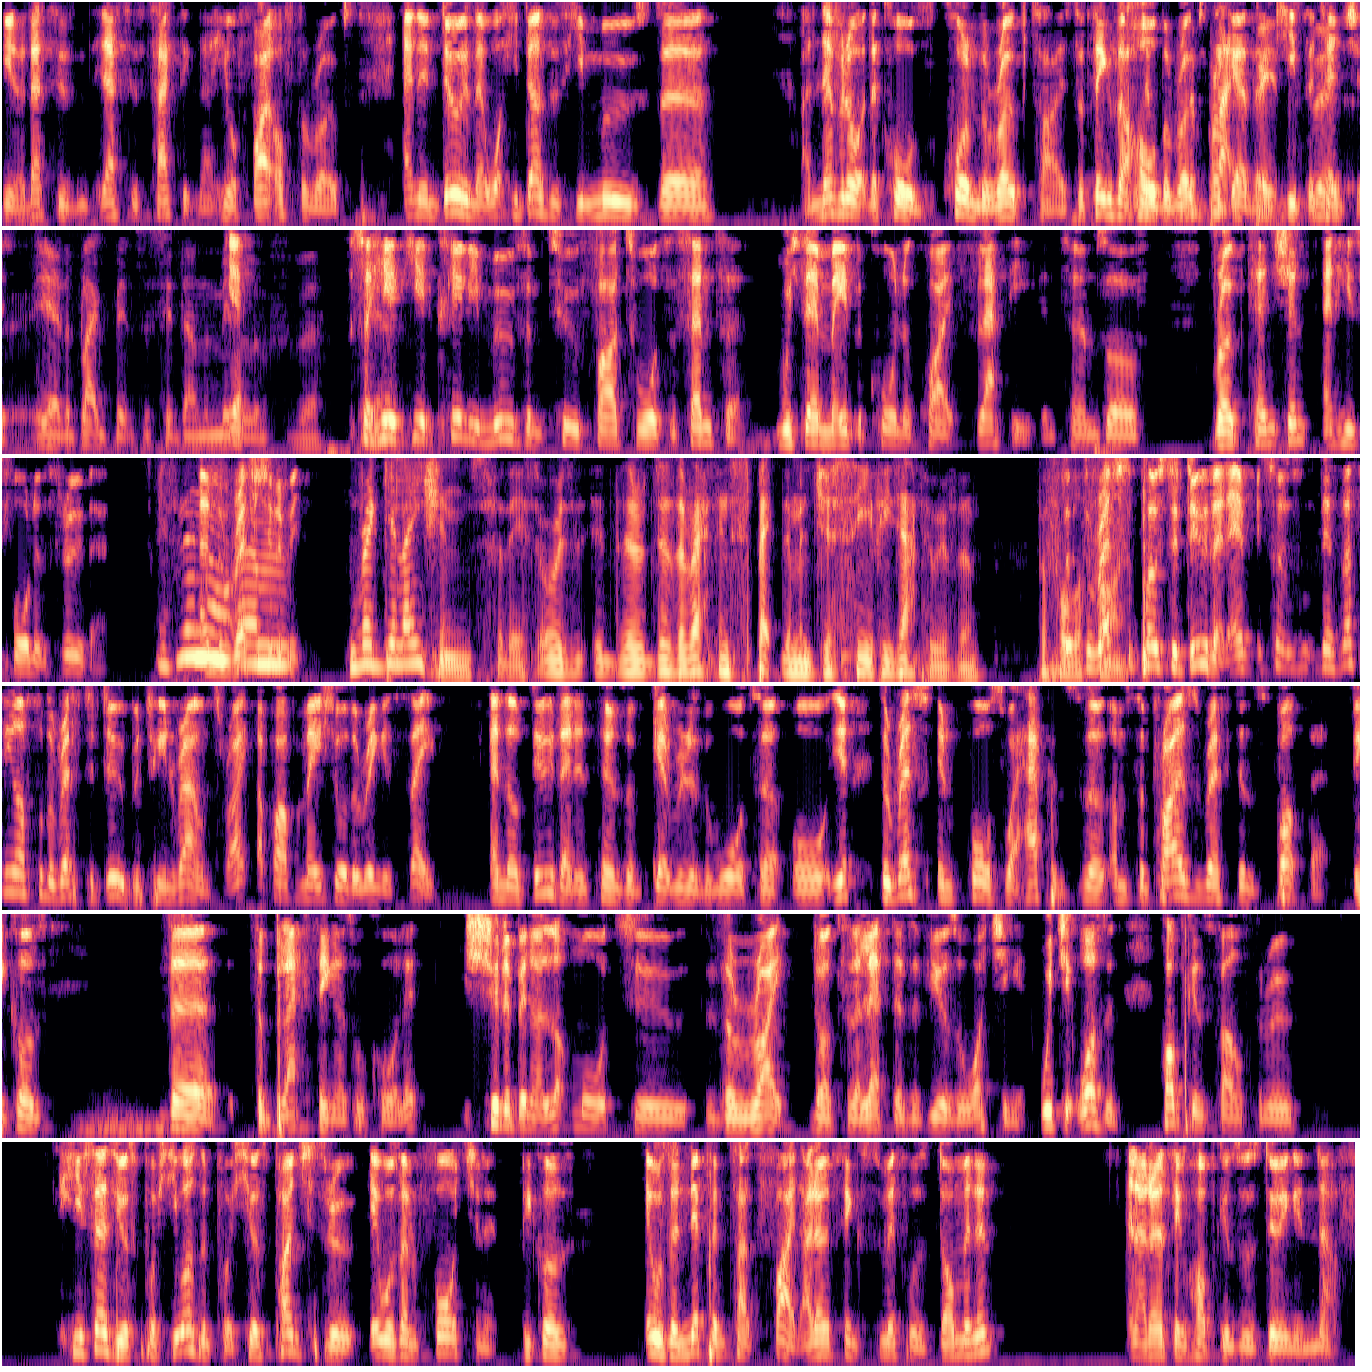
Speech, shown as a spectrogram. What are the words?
You know, that's his that's his tactic now. He'll fight off the ropes, and in doing that, what he does is he moves the I never know what they're called. Call them the rope ties, the things that hold the, ropes black together and keep the that- tension. Yeah, the black bits that sit down the middle Yeah. of the. So yeah. he had, he had clearly moved them too far towards the center, which then made the corner quite flappy in terms of rope tension, and he's fallen through that. Is there And the no ref should have um, been. regulations for this, or is the, does the ref inspect them and just see if he's happy with them before The, the, the ref's supposed to do that. So there's nothing else for the ref to do between rounds, right? Apart from make sure the ring is safe. And they'll do that in terms of get rid of the water or, yeah, the refs enforce what happens. So I'm surprised the ref didn't spot that because the, the black thing, as we'll call it, should have been a lot more to the right or to the left as the viewers were watching it, which it wasn't. Hopkins fell through. He says he was pushed. He wasn't pushed. He was punched through. It was unfortunate because it was a nip and tuck fight. I don't think Smith was dominant, and I don't think Hopkins was doing enough.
